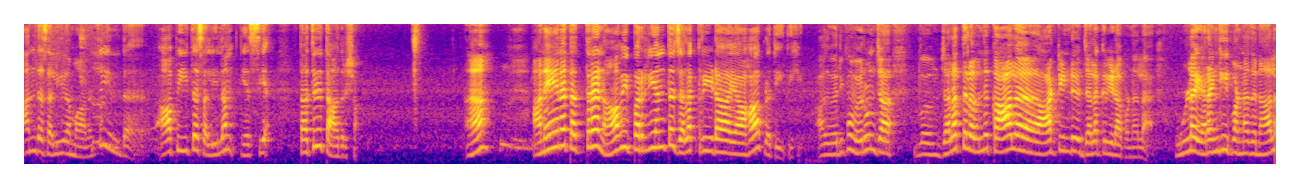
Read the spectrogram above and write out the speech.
அந்த சலீலமானது இந்த ஆபீத சலீலம் எஸ்ய தது தாதிருஷம். அனேன தத்திர நாவி பர்யந்த ஜலக்கிரீடாயாக பிரதீதி அது வரைக்கும் வெறும் ஜ வ- ஜலத்துல வந்து காலை ஆட்டிண்டு ஜலக்கிரீடா பண்ணல. உள்ள இறங்கி பண்ணதுனால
